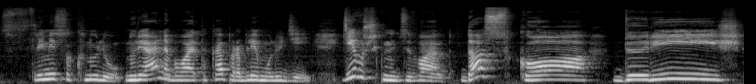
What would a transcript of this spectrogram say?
стремится к нулю. Ну, реально бывает такая проблема у людей. Девушек называют доска, дрищ,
